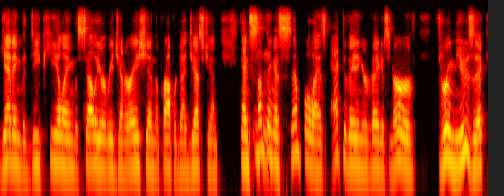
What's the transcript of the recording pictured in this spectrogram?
getting the deep healing, the cellular regeneration, the proper digestion. And something mm-hmm. as simple as activating your vagus nerve through music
